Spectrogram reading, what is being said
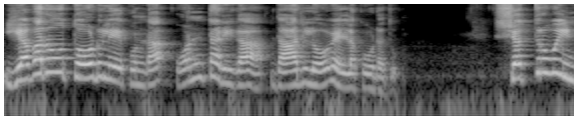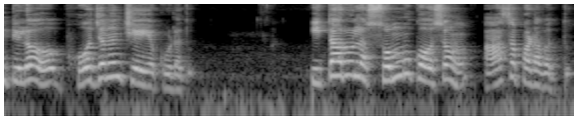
ఎవరూ తోడు లేకుండా ఒంటరిగా దారిలో వెళ్ళకూడదు. శత్రువు ఇంటిలో భోజనం చేయకూడదు. ఇతరుల సొమ్ము కోసం ఆశపడవద్దు.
